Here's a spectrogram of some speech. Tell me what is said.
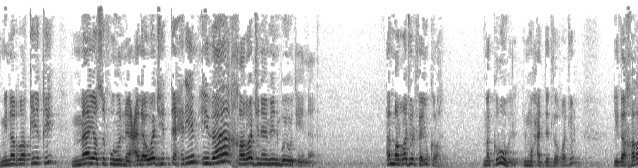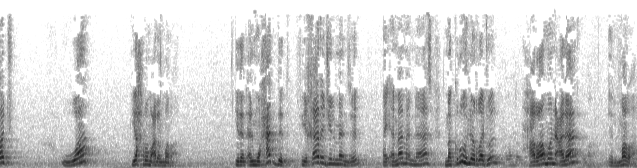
من الرقيق ما يصفهن على وجه التحريم إذا خرجن من بيوتهن. أما الرجل فيكره. مكروه المحدد للرجل إذا خرج ويحرم على المرأة. إذا المحدد في خارج المنزل أي أمام الناس مكروه للرجل حرام على المرأة.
